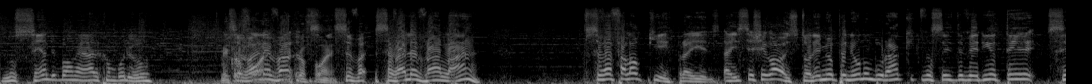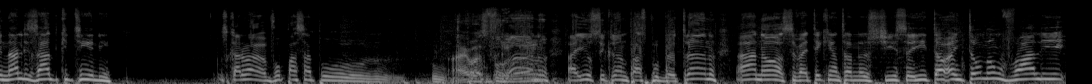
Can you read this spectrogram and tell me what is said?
no centro de Balneário Camboriú. Você Microfone, vai levar, microfone. Você vai, você vai levar lá. Você vai falar o que pra eles? Aí você chega, ó, estourei meu pneu num buraco que vocês deveriam ter sinalizado que tinha ali. Os caras, ah, vou passar por. por- Aí por você- fulano, aí o ciclano passa pro Beltrano. Ah, não, você vai ter que entrar na justiça aí e tal. Ah, Então não vale.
